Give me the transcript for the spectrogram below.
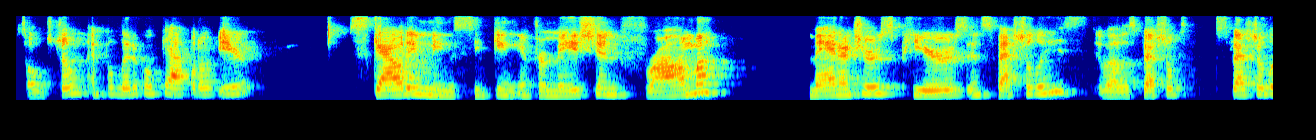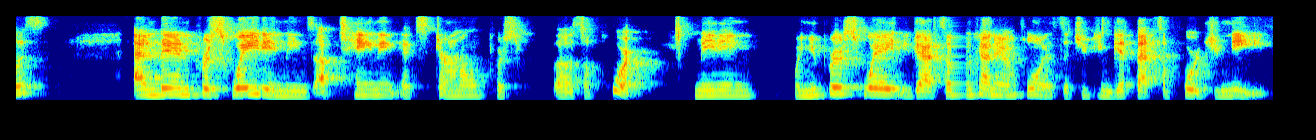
social and political capital here. Scouting means seeking information from managers, peers, and specialties, well, special specialists. And then persuading means obtaining external uh, support, meaning when you persuade, you got some kind of influence that you can get that support you need.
